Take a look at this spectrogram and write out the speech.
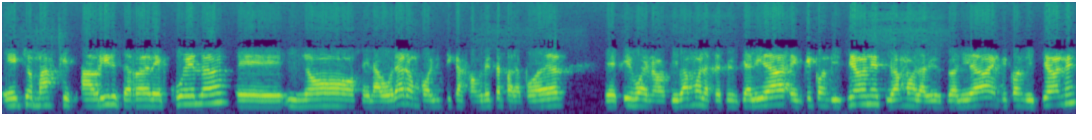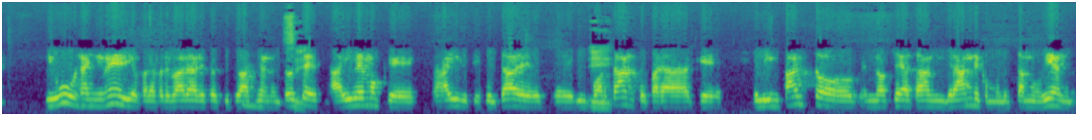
hecho más que abrir y cerrar escuelas eh, y no se elaboraron políticas concretas para poder decir, bueno, si vamos a la presencialidad, ¿en qué condiciones? Si vamos a la virtualidad, ¿en qué condiciones? Y hubo un año y medio para preparar esta situación. Entonces, ahí vemos que hay dificultades eh, importantes para que el impacto no sea tan grande como lo estamos viendo.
